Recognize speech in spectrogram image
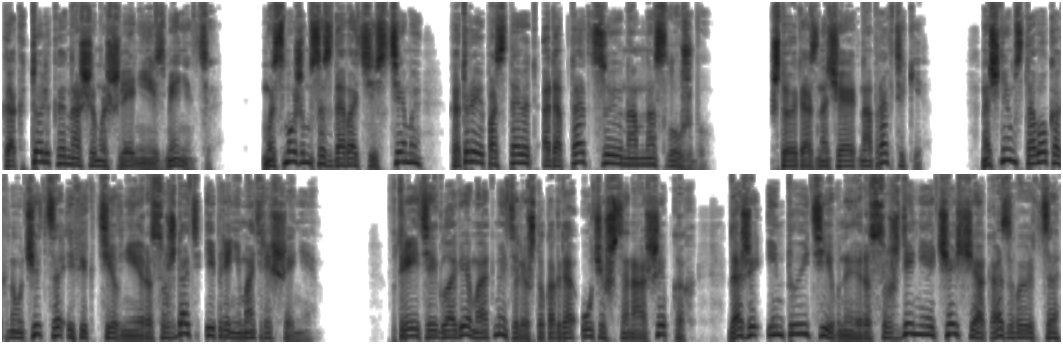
Как только наше мышление изменится, мы сможем создавать системы, которые поставят адаптацию нам на службу. Что это означает на практике? Начнем с того, как научиться эффективнее рассуждать и принимать решения. В третьей главе мы отметили, что когда учишься на ошибках, даже интуитивные рассуждения чаще оказываются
